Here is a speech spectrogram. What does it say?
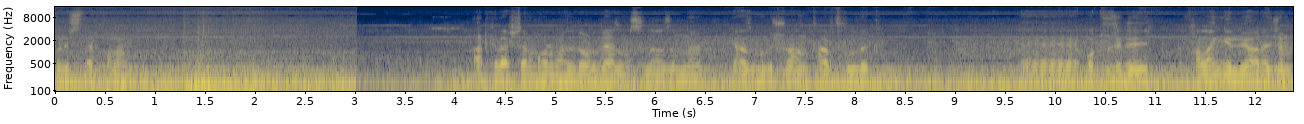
Polisler falan. Arkadaşlar normalde orada yazması lazımdı. Yazmadı şu an tartıldık. Ee, 37 falan geliyor aracım.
